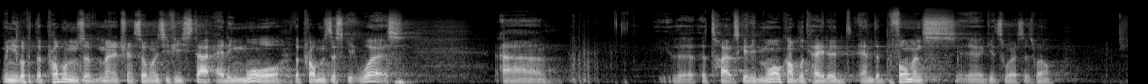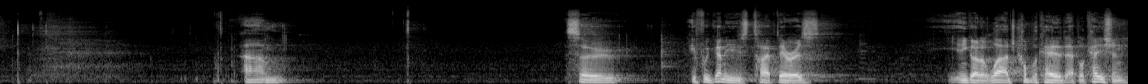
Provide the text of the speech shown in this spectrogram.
when you look at the problems of Monad transformers, if you start adding more, the problems just get worse. Uh, the, the types get even more complicated and the performance uh, gets worse as well. Um, so if we're going to use typed errors, you've got a large complicated application,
